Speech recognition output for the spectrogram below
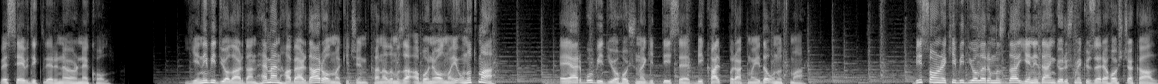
ve sevdiklerine örnek ol. Yeni videolardan hemen haberdar olmak için kanalımıza abone olmayı unutma. Eğer bu video hoşuna gittiyse bir kalp bırakmayı da unutma. Bir sonraki videolarımızda yeniden görüşmek üzere hoşça kal.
